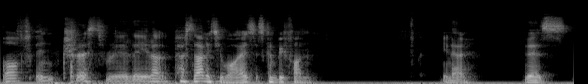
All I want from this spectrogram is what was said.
of interest really. Like personality wise, it's going to be fun. You know, there's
